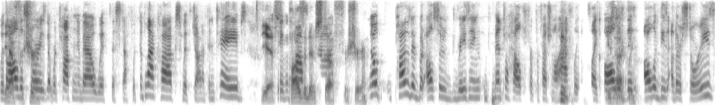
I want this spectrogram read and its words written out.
with yeah, all the stories sure. that we're talking about with the stuff with the Blackhawks, with Jonathan Toews. Yes, David positive stuff for sure. No, positive, but also raising mental health for professional hmm. athletes. Like all exactly. of this, all of these other stories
